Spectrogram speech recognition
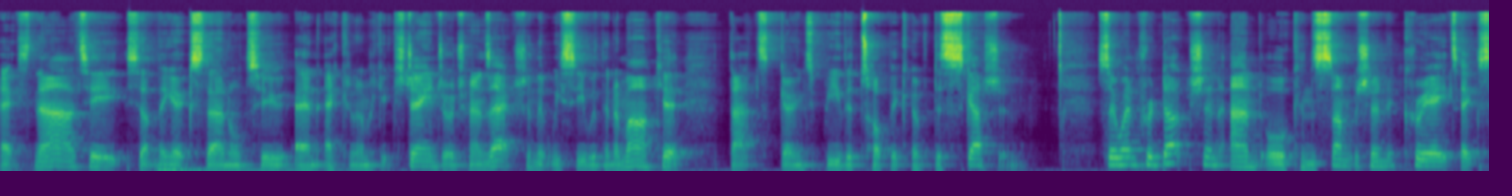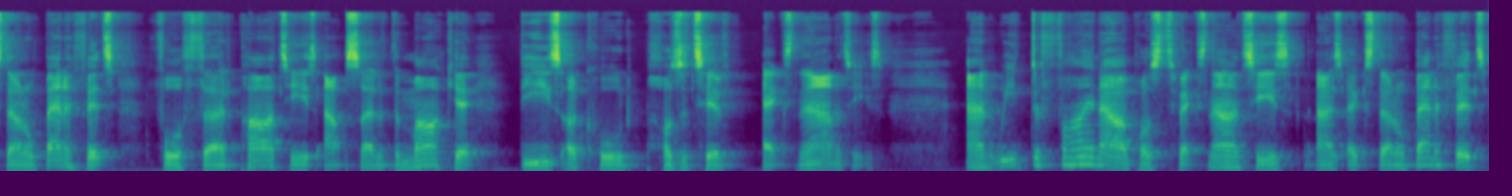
externality, something external to an economic exchange or transaction that we see within a market, that's going to be the topic of discussion. So when production and or consumption creates external benefits for third parties outside of the market, these are called positive externalities and we define our positive externalities as external benefits,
